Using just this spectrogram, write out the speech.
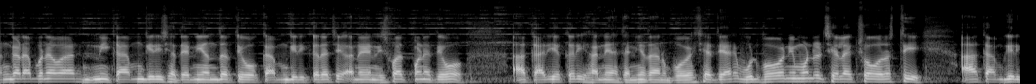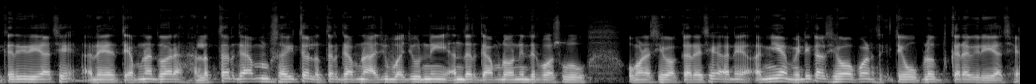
રંગાડા બનાવવાની કામગીરી છે, તેની અંદર તેઓ કામગીરી કરે છે અને નિસ્વાર્થપણે તેઓ આ કાર્ય કરી અને ધન્યતા અનુભવે છે. ત્યારે બુટ ભવાની મંડળ છેલ્લા એકસો વર્ષથી આ કામગીરી કરી રહ્યા છે અને તેમના દ્વારા લખતર ગામ સહિત લખતર ગામના આજુબાજુની અંદર ગામડાઓની અંદર પશુઓ માટે સેવા કરે છે અને અન્ય મેડિકલ સેવાઓ પણ તેઓ ઉપલબ્ધ કરાવી રહ્યા છે.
